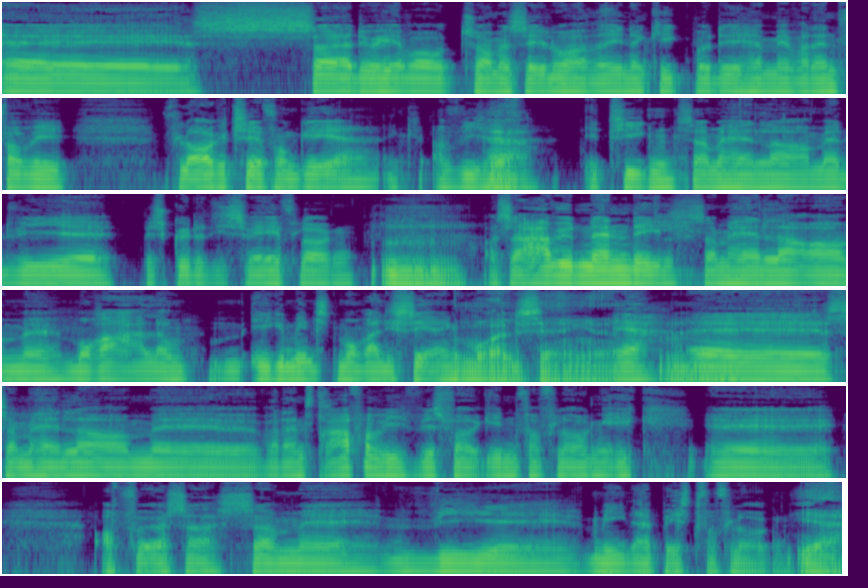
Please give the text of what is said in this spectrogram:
øh, så er det jo her, hvor Thomas Ello har været inde og kigge på det her med, hvordan får vi flokke til at fungere, ikke? og vi har. Etikken, som handler om, at vi øh, beskytter de svage flokken, Mm. og så har vi jo den anden del, som handler om øh, moral, og ikke mindst moralisering. Moralisering, ja. Ja, Mm. øh, som handler om, øh, hvordan straffer vi, hvis folk inden for flokken ikke øh, opfører sig, som øh, vi øh, mener er bedst for flokken. Ja,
